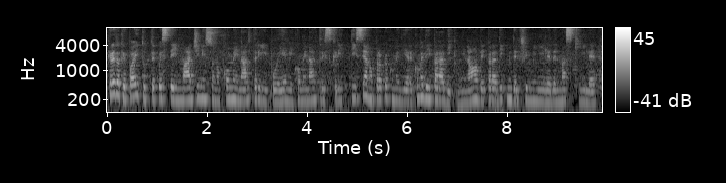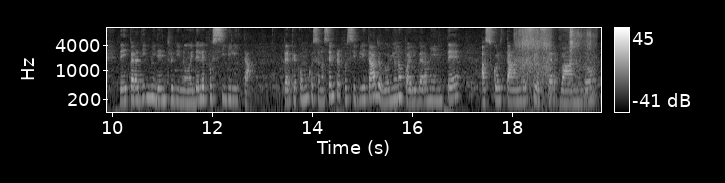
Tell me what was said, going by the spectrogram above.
Credo che poi tutte queste immagini sono come in altri poemi, come in altri scritti, siano proprio come dire, come dei paradigmi, no? Dei paradigmi del femminile, del maschile, dei paradigmi dentro di noi, delle possibilità, perché comunque sono sempre possibilità dove ognuno poi liberamente, ascoltandosi, osservando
